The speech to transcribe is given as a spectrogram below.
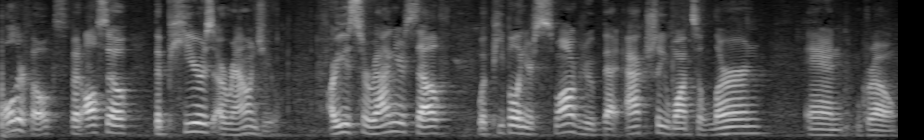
older folks, but also the peers around you. Are you surrounding yourself with people in your small group that actually want to learn and grow?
